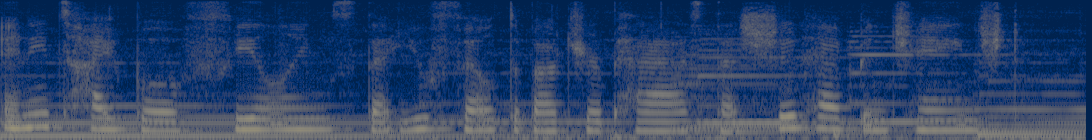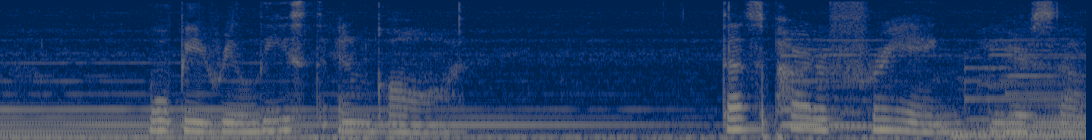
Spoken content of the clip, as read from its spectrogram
any type of feelings that you felt about your past that should have been changed will be released and gone. That's part of freeing yourself.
